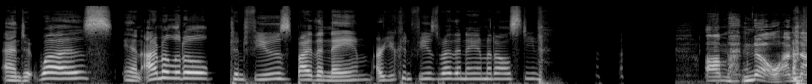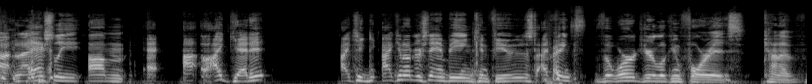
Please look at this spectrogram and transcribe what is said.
and it was. And I'm a little confused by the name. Are you confused by the name at all, Steven? um, no, I'm not, and I actually, um, I, I get it. I can, I can understand being confused. I think the word you're looking for is kind of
